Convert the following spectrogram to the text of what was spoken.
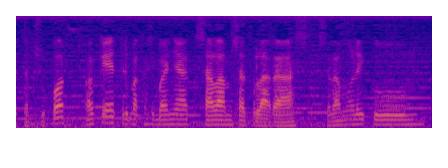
tetap support. Oke terima kasih banyak. Salam satu laras. Assalamualaikum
